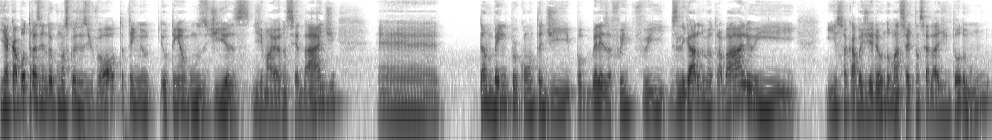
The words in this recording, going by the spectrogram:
e acabou trazendo algumas coisas de volta. Tenho, eu tenho alguns dias de maior ansiedade. É, também por conta de, pô, beleza, fui, fui desligado do meu trabalho e e isso acaba gerando uma certa ansiedade em todo mundo.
